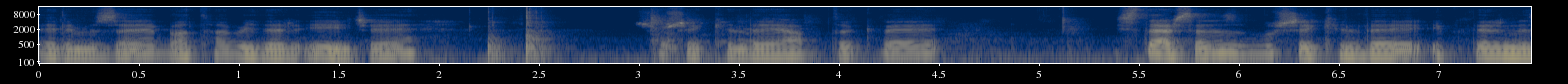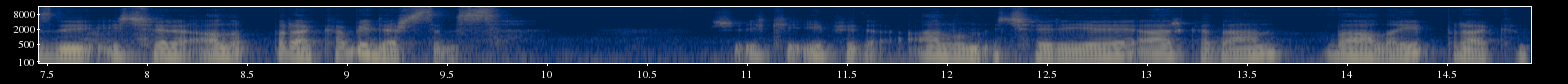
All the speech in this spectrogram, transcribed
elimize batabilir iyice. Şu şekilde yaptık ve isterseniz bu şekilde iplerinizi içeri alıp bırakabilirsiniz. Şu iki ipi de alın içeriye arkadan bağlayıp bırakın.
